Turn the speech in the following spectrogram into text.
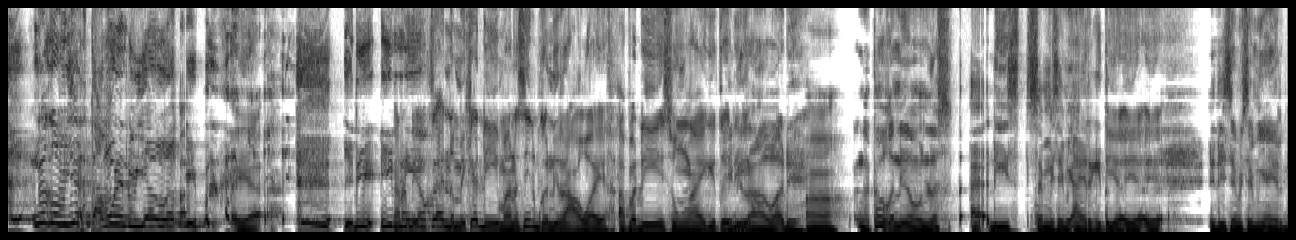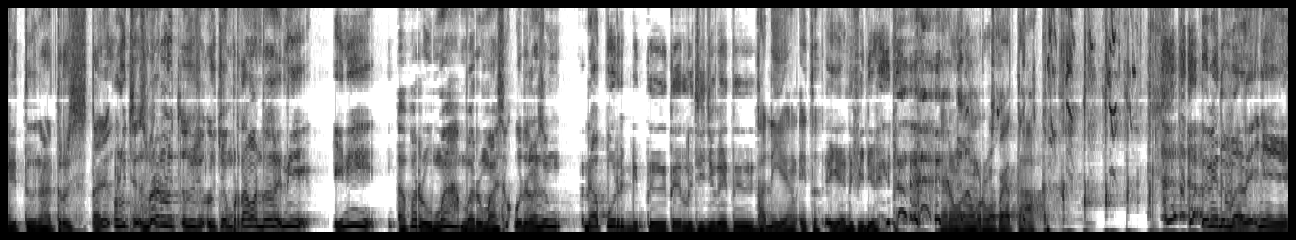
Enggak kok bisa tamu dan biawak gitu Iya. Jadi ini Karena biawak tuh endemiknya di mana sih? Bukan di rawa ya? Apa di sungai gitu? Ini di rawa deh Ah. Nggak tahu kan dia jelas eh, Di semi-semi air gitu Iya iya iya. Jadi semi-semi air gitu Nah terus Tadi lucu sebenarnya lucu, lucu, lucu yang pertama adalah ini Ini apa rumah baru masuk udah langsung dapur gitu Itu lucu juga itu Tadi yang itu. Iya di video itu Kan rumah, rumah petak. Tapi ada baliknya ya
